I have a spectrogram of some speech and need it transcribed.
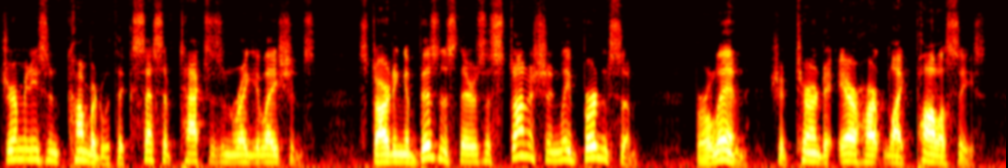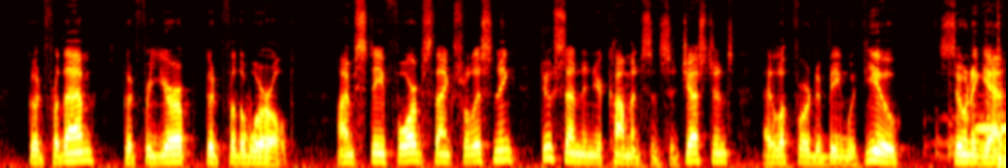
Germany is encumbered with excessive taxes and regulations. Starting a business there is astonishingly burdensome. Berlin should turn to Erhard like policies. Good for them, good for Europe, good for the world. I'm Steve Forbes. Thanks for listening. Do send in your comments and suggestions. I look forward to being with you soon again.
